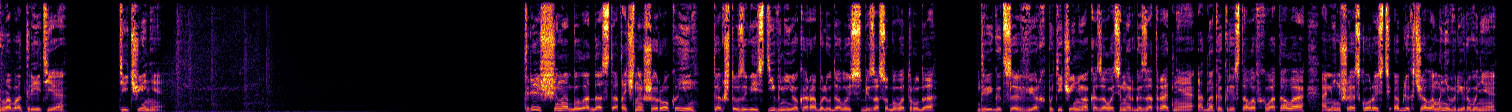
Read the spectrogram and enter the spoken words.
Глава третья. Течение. Трещина была достаточно широкой, так что завести в нее корабль удалось без особого труда. Двигаться вверх по течению оказалось энергозатратнее, однако кристаллов хватало, а меньшая скорость облегчала маневрирование.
